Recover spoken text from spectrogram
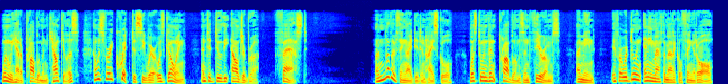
When we had a problem in calculus, I was very quick to see where it was going and to do the algebra fast. Another thing I did in high school was to invent problems and theorems. I mean, if I were doing any mathematical thing at all,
